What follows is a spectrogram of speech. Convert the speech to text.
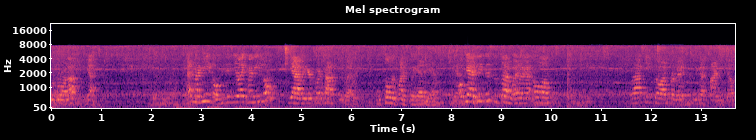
were growing up? Yeah. And my meatloaf. Didn't you like my meatloaf? Yeah, but your pork chops are better. And so is my spaghetti, yeah. Yeah. Okay, I think this is done, Ed. I got, oh, well, Well, I'll keep going for a bit because we got time to kill.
